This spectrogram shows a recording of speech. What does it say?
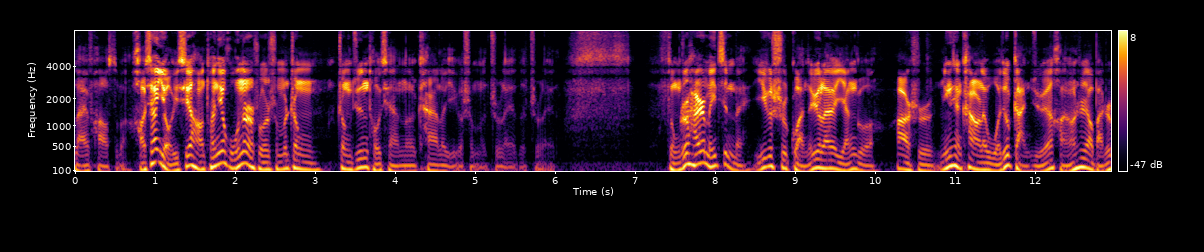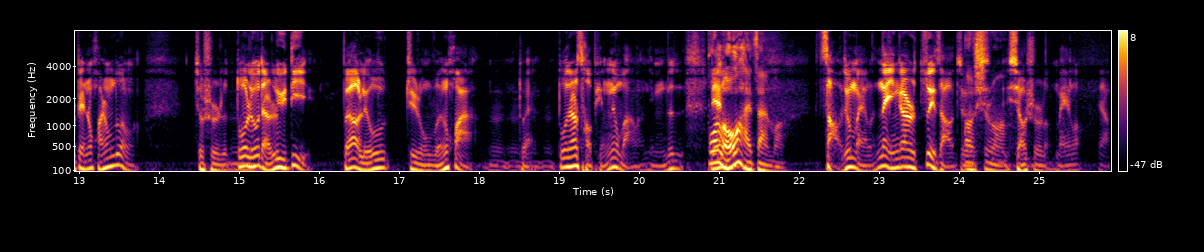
live house 吧？好像有一些，好像团结湖那儿说什么郑郑钧投钱呢，开了一个什么之类的之类的。总之还是没进呗。一个是管的越来越严格，二是明显看出来，我就感觉好像是要把这变成华盛顿了。就是多留点绿地，不要留这种文化。嗯嗯，对，多点草坪就完了。你们的菠楼还在吗？早就没了，那应该是最早就哦是吗？消失了，没了呀。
